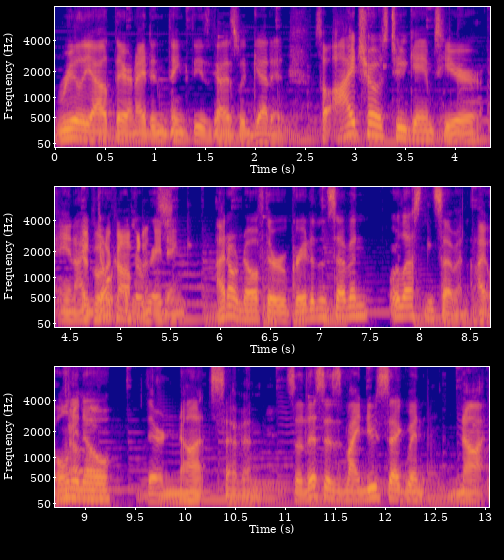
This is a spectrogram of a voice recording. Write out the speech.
really out there, and I didn't think these guys would get it. So I chose two games here, and I Good of don't know their rating. I don't know if they're greater than seven or less than seven. I only know they're not seven. So this is my new segment, not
